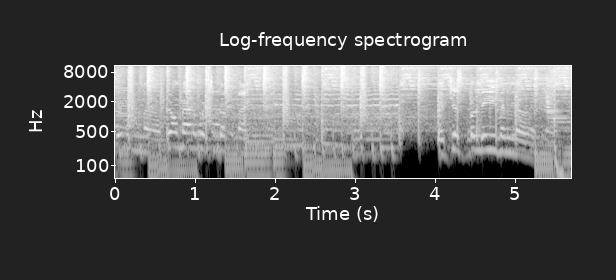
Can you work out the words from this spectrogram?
give them love. Don't matter what you look like. But just believe in love.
